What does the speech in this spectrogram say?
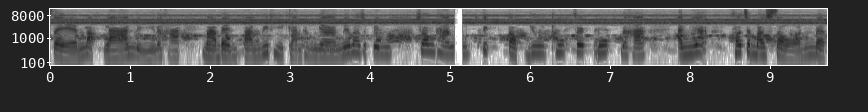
แสนหลักล้านอย่างนี้นะคะ มาแบ่งปันวิธีการทำงาน ไม่ว่าจะเป็นช่องทาง TikTok YouTube Facebook นะคะ อันเนี้ยเขาจะมาสอนแบบ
